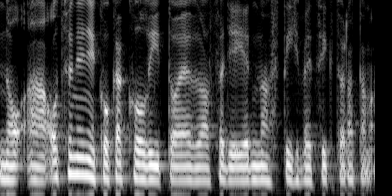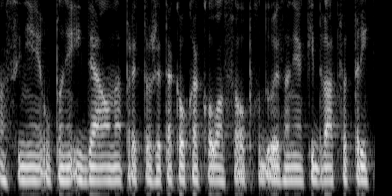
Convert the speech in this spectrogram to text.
No a ocenenie Coca-Coly to je v zásade jedna z tých vecí, ktorá tam asi nie je úplne ideálna, pretože tá Coca-Cola sa obchoduje za nejaký 23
